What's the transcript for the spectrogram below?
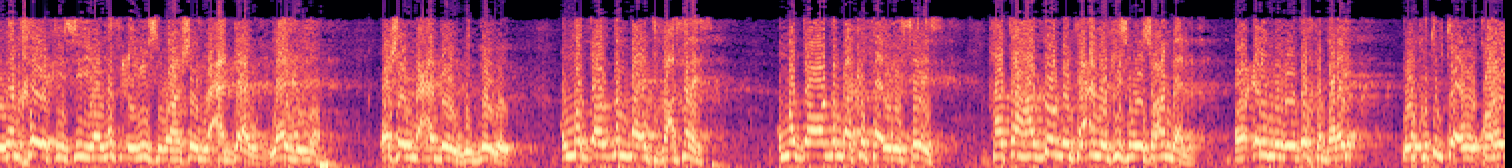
idan khayrkiisi iyo nafcigiisu waa shay mucadaa wey laazimo. Waa shay mucadao gudbo wey ummadda oo dhan baa intifaacsanaysa. Ummadda oo dhan baa ka faa'iidaysanaysa hataa hadduu dhinto camalkiisa wuu socon baa li oo cilmiguu dadka baray iyo kutubta uu qoray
